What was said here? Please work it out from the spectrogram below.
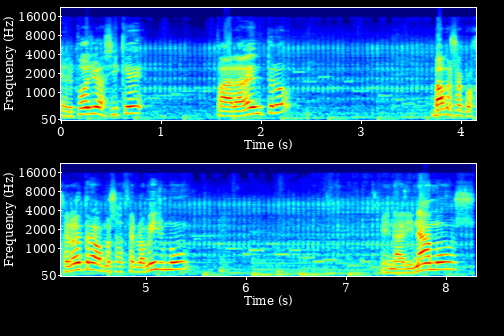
el pollo, así que para adentro vamos a coger otra, vamos a hacer lo mismo, enharinamos,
